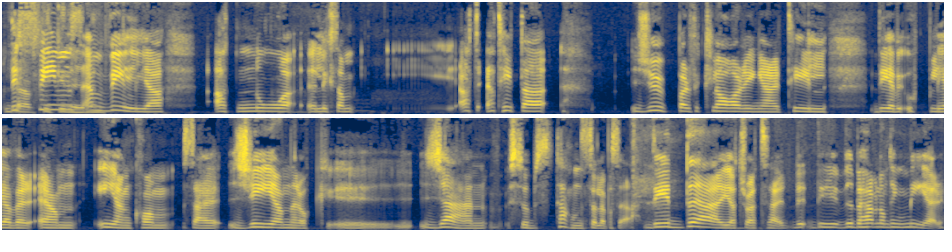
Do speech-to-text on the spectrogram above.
Det finns en vilja att nå, liksom, att, att hitta djupare förklaringar till det vi upplever än enkom så här, gener och eh, järnsubstans, eller på att säga. Det är där jag tror att så här, det, det, vi behöver någonting mer.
